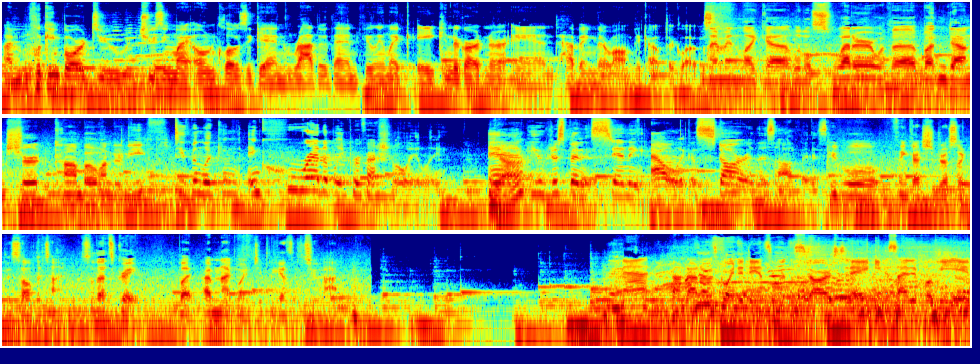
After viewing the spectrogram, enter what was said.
I'm looking forward to choosing my own clothes again rather than feeling like a kindergartner and having their mom pick out their clothes. I'm in like a little sweater with a button down shirt combo underneath. You've been looking incredibly professional lately. And Yeah? you've just been standing out like a star in this office. People think I should dress like this all the time. So that's great. But I'm not going to because it's too hot. Matt found out I was going to Dancing with the Stars today. He decided to put me in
